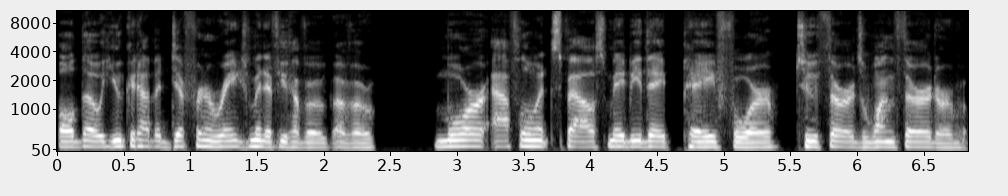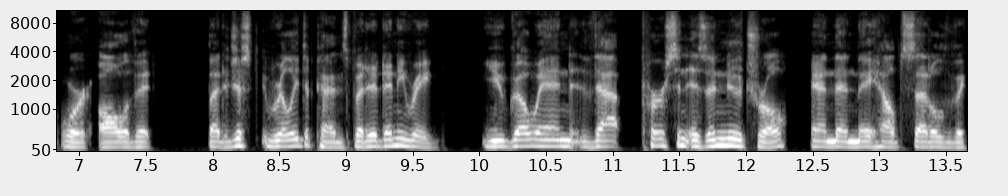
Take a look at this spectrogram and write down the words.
Although you could have a different arrangement if you have a, of a more affluent spouse, maybe they pay for two thirds, one third, or or all of it. But it just really depends. But at any rate, you go in, that person is a neutral, and then they help settle the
